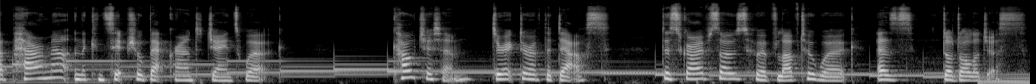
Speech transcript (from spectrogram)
are paramount in the conceptual background to Jane's work. Karl Chitham, director of the Dowse, describes those who have loved her work as dodologists.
